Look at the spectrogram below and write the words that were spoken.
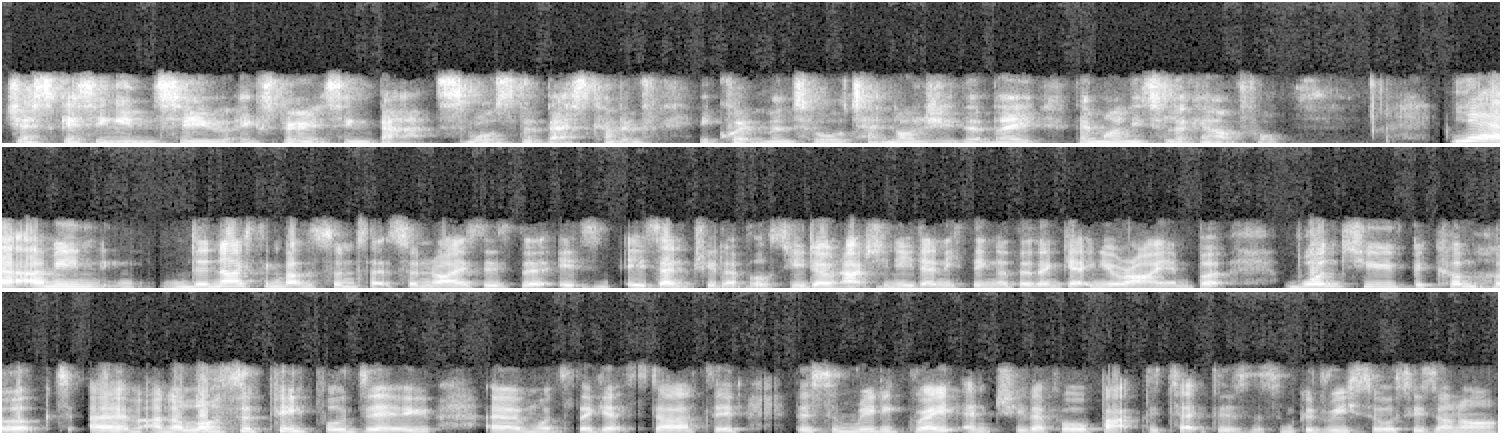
just getting into experiencing bats? What's the best kind of equipment or technology that they they might need to look out for? Yeah, I mean, the nice thing about the sunset sunrise is that it's it's entry level, so you don't actually need anything other than getting your eye in. But once you've become hooked, um, and a lot of people do, um, once they get started, there's some really great entry level bat detectors. There's some good resources on our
